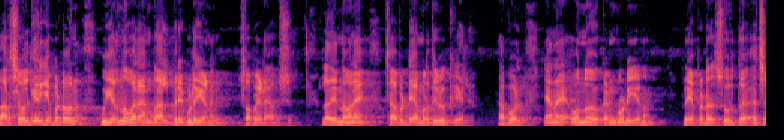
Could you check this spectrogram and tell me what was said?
പാർശ്വവൽക്കരിക്കപ്പെട്ടവൻ ഉയർന്നു വരാൻ താല്പര്യപ്പെടുകയാണ് സഭയുടെ ആവശ്യം. അല്ലാതെ എന്നവനെ ചവിട്ടി അമർത്തി വെക്കുകയല്ല. അപ്പോൾ ഞാൻ ഒന്ന് കൺക്ലൂഡ് ചെയ്യണം. പ്രിയപ്പെട്ട സുഹൃത്ത് അച്ഛ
